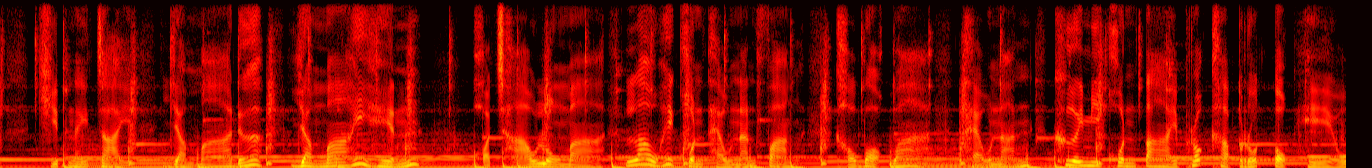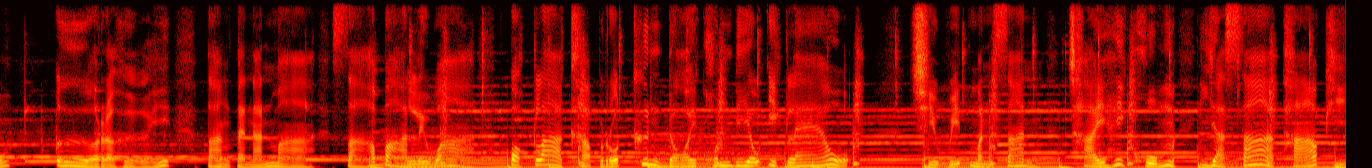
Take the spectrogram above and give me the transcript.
ำๆคิดในใจ อย่ามาเด้อ อย่ามาให้เห็น พอเช้าลงมา เล่าให้คนแถวนั้นฟัง เขาบอกว่า แถวนั้นเคยมีคนตายเพราะขับรถตกเหว เออระเหย ตั้งแต่นั้นมา สาบานเลยว่า กกล้าขับรถขึ้นดอยคนเดียวอีกแล้ว ชีวิตมันสั้น ใช้ให้คุ้ม อย่าซ่าท้าผี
